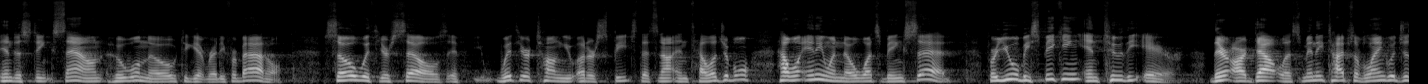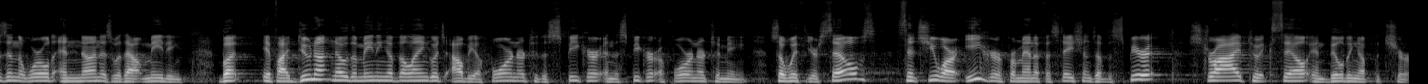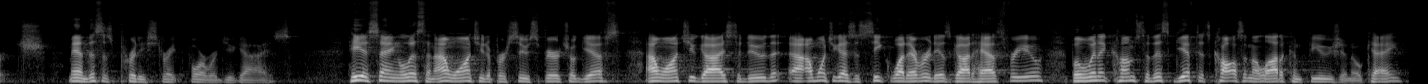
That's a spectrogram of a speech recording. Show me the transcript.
indistinct sound, who will know to get ready for battle? So with yourselves, if with your tongue you utter speech that's not intelligible, how will anyone know what's being said? For you will be speaking into the air. There are doubtless many types of languages in the world, and none is without meaning. But if I do not know the meaning of the language, I'll be a foreigner to the speaker, and the speaker a foreigner to me. So with yourselves, since you are eager for manifestations of the Spirit, strive to excel in building up the church. Man, this is pretty straightforward, you guys. He is saying, listen, I want you to pursue spiritual gifts. I want you guys to do that. I want you guys to seek whatever it is God has for you. But when it comes to this gift, it's causing a lot of confusion, okay?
